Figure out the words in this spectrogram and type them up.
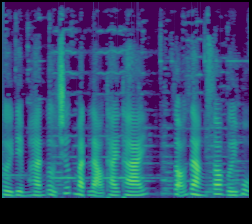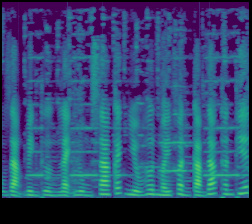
Thời điểm hắn ở trước mặt lão thái thái, rõ ràng so với bộ dạng bình thường lạnh lùng xa cách nhiều hơn mấy phần cảm giác thân thiết.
